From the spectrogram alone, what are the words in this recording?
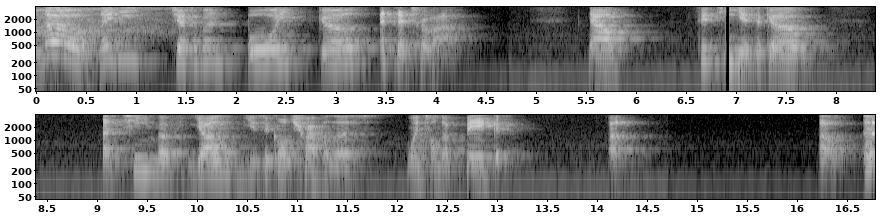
Hello, ladies, gentlemen, boys, girls, etc. Now, 15 years ago, a team of young musical travelers went on a big. Uh, oh. a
